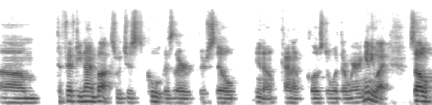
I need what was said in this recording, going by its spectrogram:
um, to 59 bucks, which is cool because they're they're still you know kind of close to what they're wearing anyway. So,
